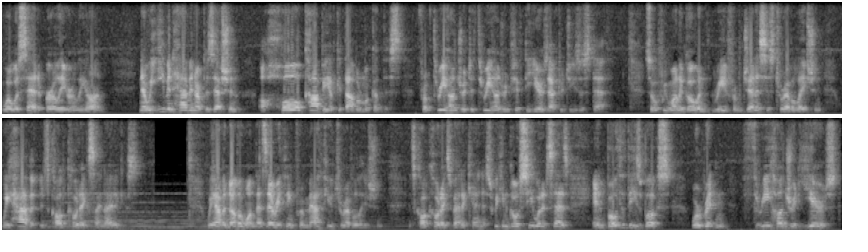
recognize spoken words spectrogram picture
what was said early, early on. Now we even have in our possession a whole copy of Kitab al-Muqaddas from 300 to 350 years after Jesus' death. So if we want to go and read from Genesis to Revelation, we have it. It's called Codex Sinaiticus. We have another one that's everything from Matthew to Revelation. It's called Codex Vaticanus. We can go see what it says. And both of these books were written 300 years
